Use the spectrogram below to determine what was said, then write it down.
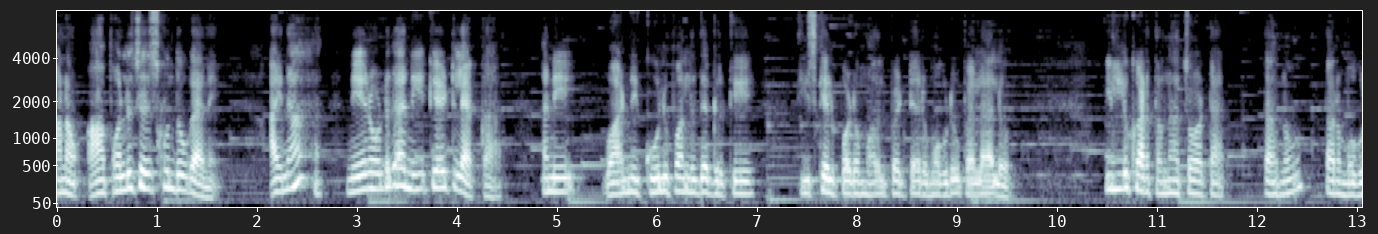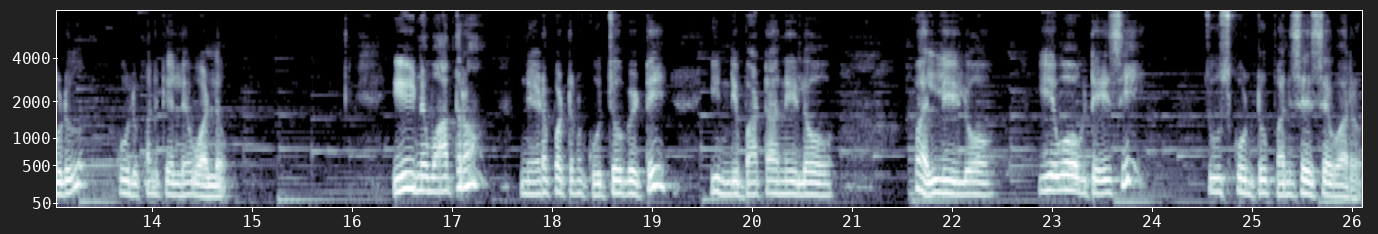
మనం ఆ పనులు చేసుకుందువు కానీ అయినా నేను ఉండగా నీకేటి లెక్క? అని వాడిని కూలి పనుల దగ్గరికి తీసుకెళ్ళిపోవడం మొదలుపెట్టారు మొగుడు పిల్లలు. ఇల్లు కడుతున్న చోట తను తన మొగుడు కూలి పనికి వెళ్ళేవాళ్ళు. ఈయన్ని మాత్రం నీడపట్టును కూర్చోబెట్టి ఇన్ని బఠానీలో పల్లీలో ఏవో ఒకటి వేసి చూసుకుంటూ పని చేసేవారు.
